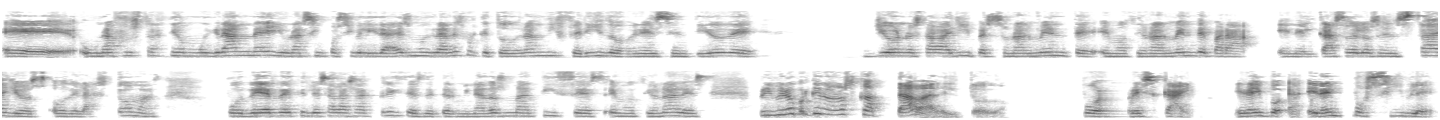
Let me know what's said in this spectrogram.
eh, una frustración muy grande y unas imposibilidades muy grandes porque todo era diferido en el sentido de yo no estaba allí personalmente, emocionalmente, para, en el caso de los ensayos o de las tomas, poder decirles a las actrices determinados matices emocionales, primero porque no los captaba del todo por Skype. Era, imposible,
